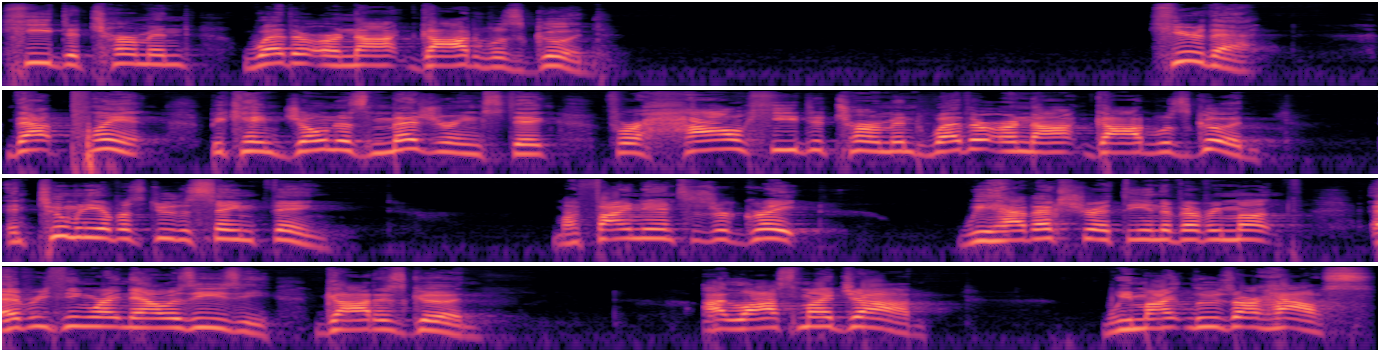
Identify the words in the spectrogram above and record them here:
he determined whether or not God was good. Hear that. That plant became Jonah's measuring stick for how he determined whether or not God was good. And too many of us do the same thing. My finances are great. We have extra at the end of every month. Everything right now is easy. God is good. I lost my job. We might lose our house.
